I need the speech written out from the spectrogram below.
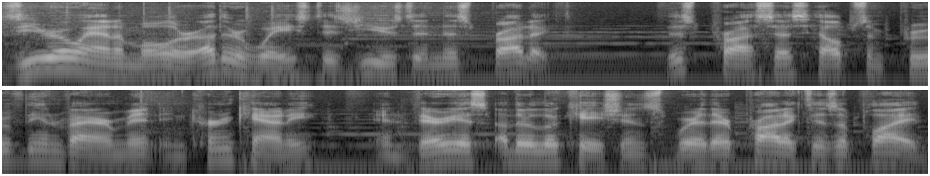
Zero animal or other waste is used in this product. This process helps improve the environment in Kern County and various other locations where their product is applied.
